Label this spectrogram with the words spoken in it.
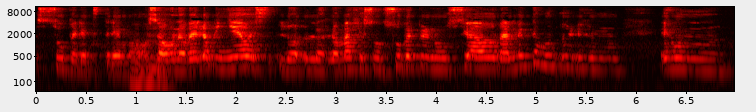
Súper extremos, o sea, uno ve los viñedos, los, los lomajes son súper pronunciados, realmente es un es un,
